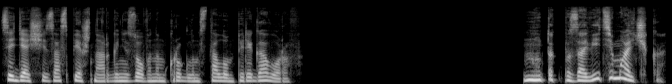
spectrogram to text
сидящий за спешно организованным круглым столом переговоров. «Ну так позовите мальчика»,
